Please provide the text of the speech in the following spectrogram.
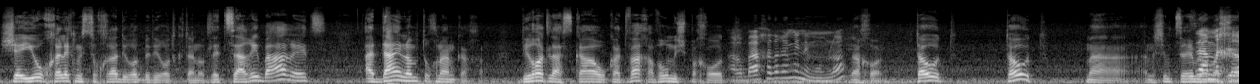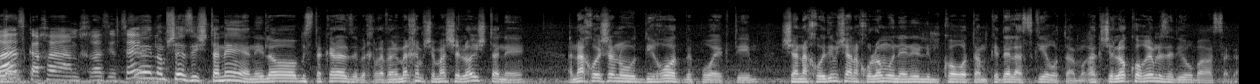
שיהיו חלק משוכרי הדירות בדירות קטנות. לצערי בארץ, עדיין לא מתוכנן ככה. דירות להשכרה ארוכת טווח עבור משפחות, ארבעה חדרים מינימום, לא? נכון. טעות, טעות. מה, אנשים צעירים זה לא מגיע להם. המכרז? ככה המכרז יוצא? כן, לא משנה, זה ישתנה, אני לא מסתכל על זה בכלל. אבל אני אומר לכם שמה שלא ישתנה, אנחנו, יש לנו דירות בפרויקטים, שאנחנו יודעים שאנחנו לא מעוניינים למכור אותם כדי להשכיר אותם, רק שלא קוראים לזה דיור בר השגה.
